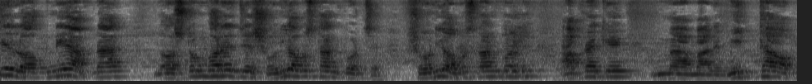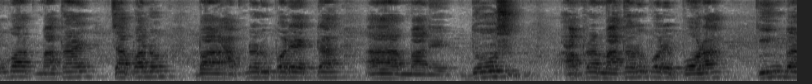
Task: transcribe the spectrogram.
যে লগ্নে আপনার অষ্টম ঘরে যে শনি অবস্থান করছে, শনি অবস্থান করলে আপনাকে মানে মিথ্যা অপবাদ মাথায় চাপানো বা আপনার উপরে একটা মানে দোষ আপনার মাথার উপরে পড়া কিংবা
